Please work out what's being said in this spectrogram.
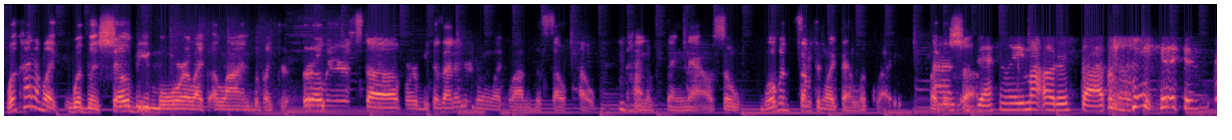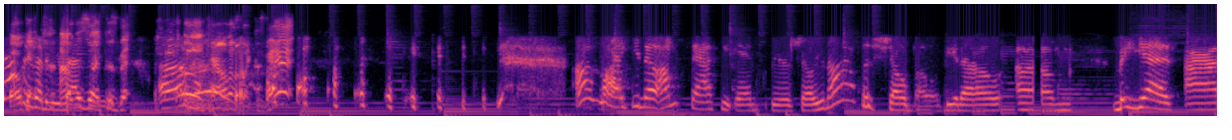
What kind of like would the show be more like aligned with like your earlier stuff, or because I know you're doing like a lot of the self help mm-hmm. kind of thing now. So what would something like that look like? Like um, a show? Definitely my older stuff. it's definitely okay. gonna be. I was like, cause that. Um, okay, I was like, cause that. I'm like, you know, I'm sassy and spiritual. You know, I have to show both, you know. Um, but yes, I,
